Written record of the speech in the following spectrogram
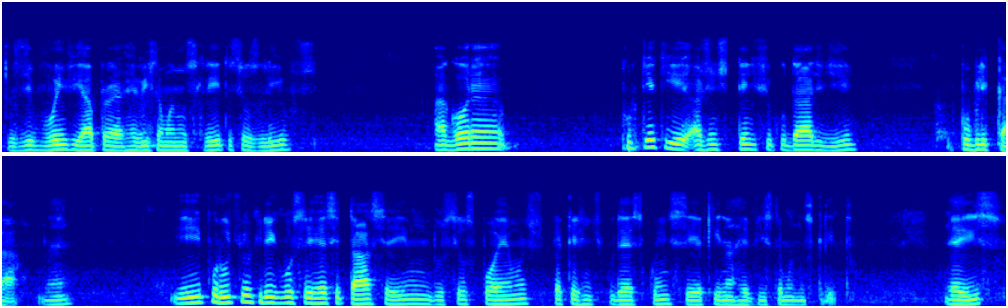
Inclusive vou enviar para a revista Manuscrito seus livros. Agora, por que que a gente tem dificuldade de publicar, né? E por último, eu queria que você recitasse aí um dos seus poemas para que a gente pudesse conhecer aqui na revista Manuscrito. É isso.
